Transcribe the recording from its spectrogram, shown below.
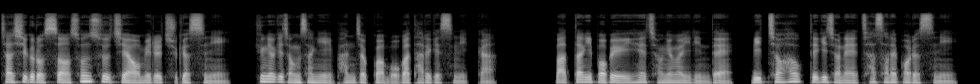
자식으로서 손수 제 어미를 죽였으니 흉역의 정상이 반적과 뭐가 다르겠습니까? 마땅히 법에 의해 정형할 일인데 미처 하옥되기 전에 자살해 버렸으니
